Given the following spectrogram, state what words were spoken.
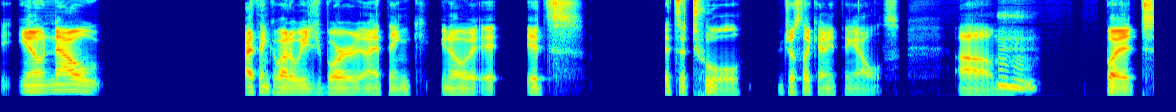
you know, now I think about a Ouija board and I think, you know, it it's it's a tool just like anything else. Um, mm-hmm. but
